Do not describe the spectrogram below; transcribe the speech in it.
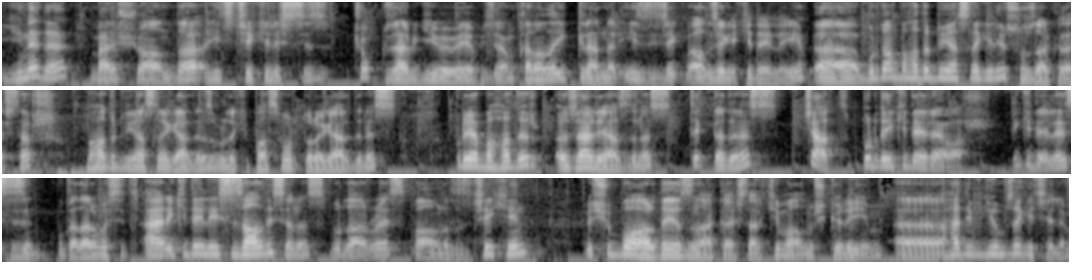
Yine de ben şu anda hiç çekilişsiz çok güzel bir giveaway yapacağım. Kanala ilk girenler izleyecek ve alacak 2 DL'yi. Ee, buradan Bahadır Dünyası'na geliyorsunuz arkadaşlar. Bahadır Dünyası'na geldiniz. Buradaki pasaportlara geldiniz. Buraya Bahadır özel yazdınız. Tıkladınız. Çat. Burada 2 DL var. 2 DL sizin. Bu kadar basit. Eğer 2 DL'yi siz aldıysanız buradan respawn'ınızı çekin. Ve şu boğarda yazın arkadaşlar. Kim almış göreyim. Ee, hadi videomuza geçelim.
